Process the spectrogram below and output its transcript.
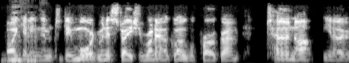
by mm-hmm. getting them to do more administration, run out a global program, turn up, you know,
